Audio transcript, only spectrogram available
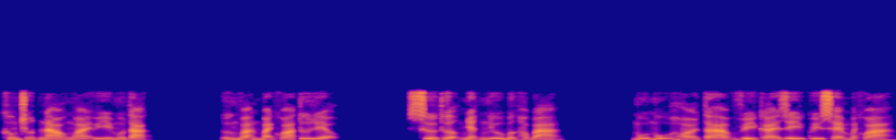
không chút nào ngoài ý muốn tạc. Ứng vãn bách khoa tư liệu. Sử thượng nhất như bức học bá. Mụ mụ hỏi ta vì cái gì quỳ xem bách khoa.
